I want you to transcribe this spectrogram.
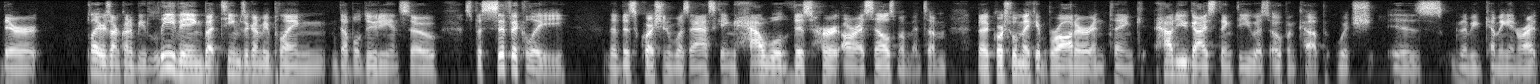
their players aren't going to be leaving, but teams are going to be playing double duty, and so specifically that this question was asking how will this hurt RSL's momentum? But of course, we'll make it broader and think how do you guys think the U.S. Open Cup, which is going to be coming in right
